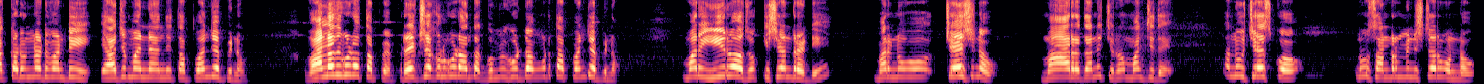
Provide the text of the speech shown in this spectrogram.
అక్కడ ఉన్నటువంటి యాజమాన్యాన్ని తప్పు అని చెప్పినాం. వాళ్ళది కూడా తప్పే ప్రేక్షకులు కూడా అంత గుమ్మిగుడ్డం కూడా తప్పు అని చెప్పినాం. మరి ఈరోజు కిషన్ రెడ్డి మరి నువ్వు చేసినావు మా ఆరతని ఇచ్చినావు మంచిదే. నువ్వు చేసుకో నువ్వు సెంట్రల్ మినిస్టర్ ఉండవు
